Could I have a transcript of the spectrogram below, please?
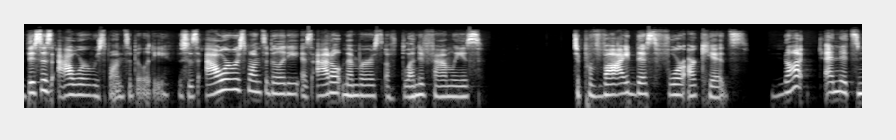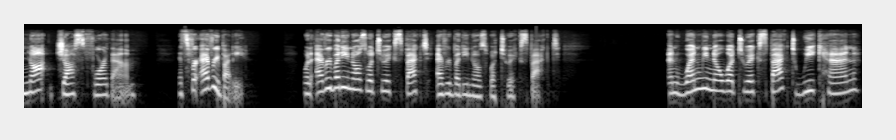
this is our responsibility. This is our responsibility as adult members of blended families to provide this for our kids. Not and it's not just for them. It's for everybody. When everybody knows what to expect, everybody knows what to expect. And when we know what to expect, we can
